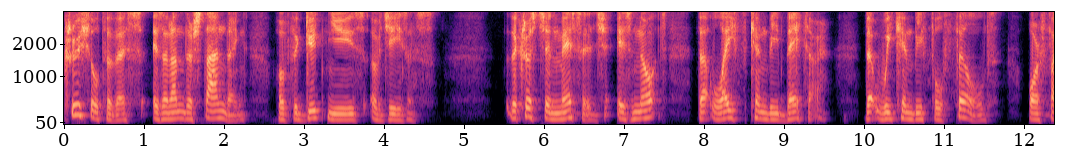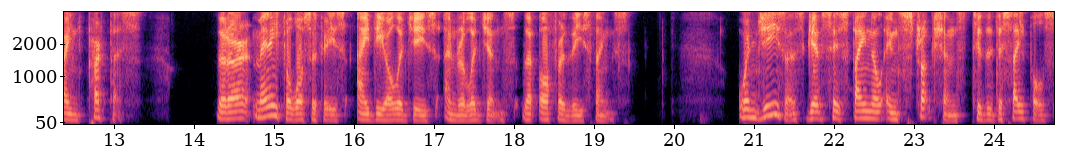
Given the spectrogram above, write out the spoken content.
Crucial to this is an understanding of the good news of Jesus. The Christian message is not that life can be better, that we can be fulfilled or find purpose. There are many philosophies, ideologies, and religions that offer these things. When Jesus gives his final instructions to the disciples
